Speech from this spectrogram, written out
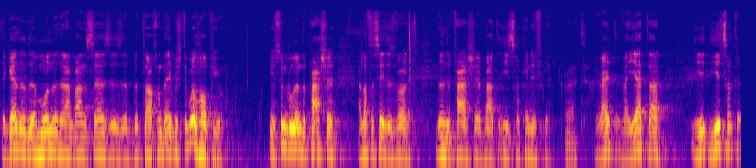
Together, the Munah that Ramban says is the B'tochen, the Eibishter will help you. You're soon going to learn the Pasha. I love to say this word. Learn the parasha about Yitzchak and Rivka. Right. Right? Vayeta, Yitzchak,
